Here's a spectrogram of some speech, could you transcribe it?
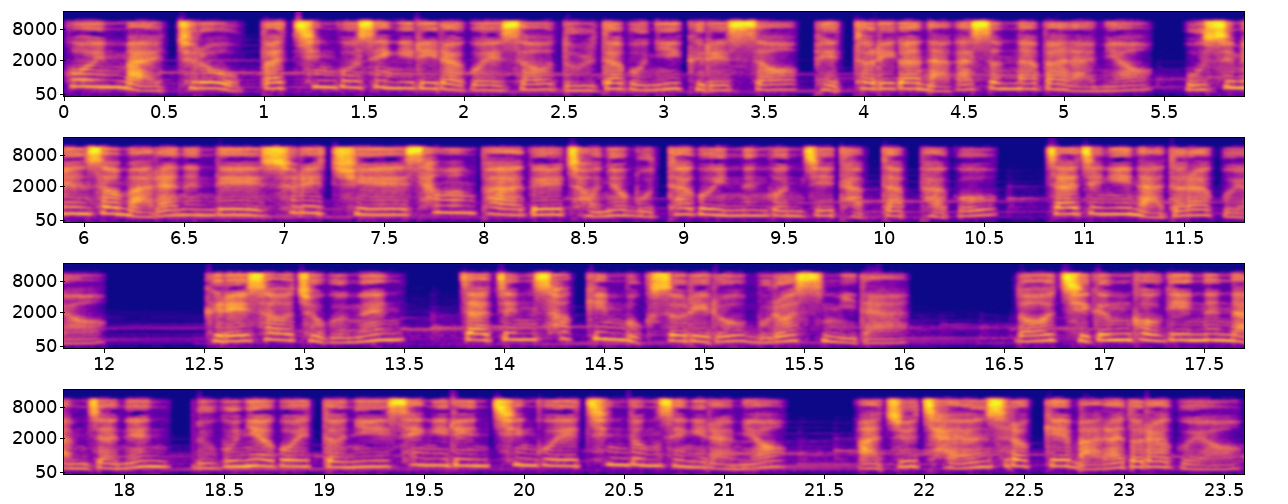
꼬인 말투로 오빠 친구 생일이라고 해서 놀다 보니 그랬어 배터리가 나갔었나봐 라며 웃으면서 말하는데 술에 취해 상황 파악을 전혀 못하고 있는 건지 답답하고 짜증이 나더라고요. 그래서 조금은 짜증 섞인 목소리로 물었습니다. 너 지금 거기 있는 남자는 누구냐고 했더니 생일인 친구의 친동생이라며 아주 자연스럽게 말하더라고요.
